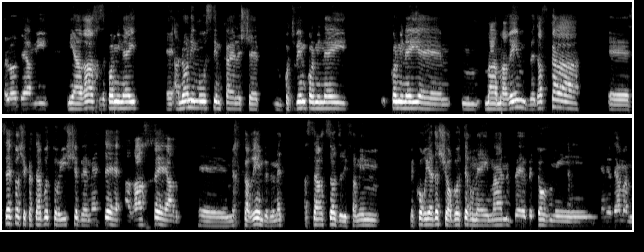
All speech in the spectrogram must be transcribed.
אתה לא יודע מי, מי ערך, זה כל מיני אנונימוסים כאלה שכותבים כל מיני, כל מיני uh, מאמרים ודווקא uh, ספר שכתב אותו איש שבאמת uh, ערך uh, uh, מחקרים ובאמת עשה הרצאות זה לפעמים מקור ידע שהוא הרבה יותר מהימן ו- וטוב מ... אני יודע מה, מ...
